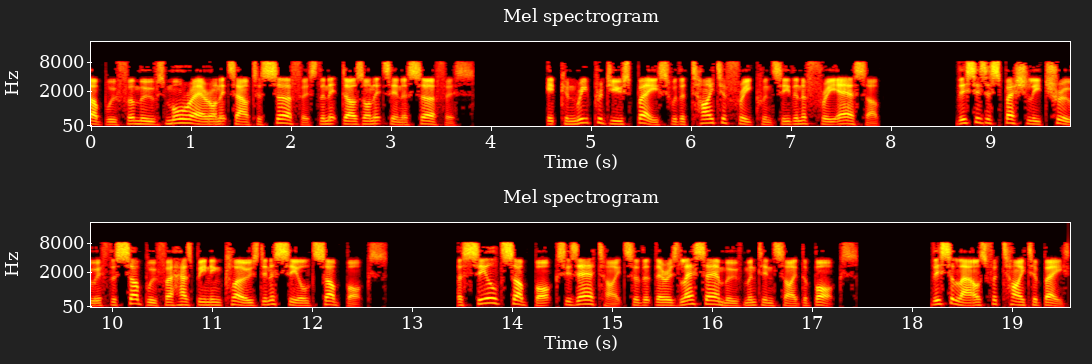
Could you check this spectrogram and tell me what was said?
subwoofer moves more air on its outer surface than it does on its inner surface. It can reproduce bass with a tighter frequency than a free air sub. This is especially true if the subwoofer has been enclosed in a sealed subbox. A sealed subbox is airtight so that there is less air movement inside the box. This allows for tighter bass.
